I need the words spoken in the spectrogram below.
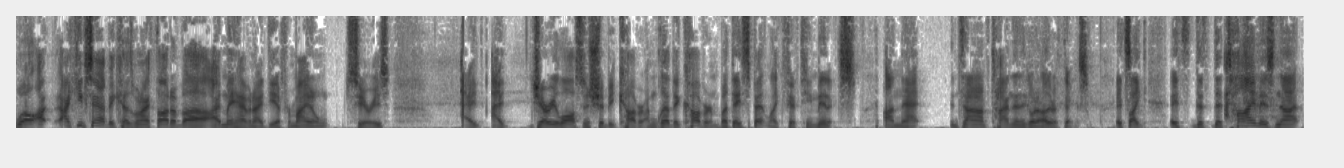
well, I, I keep saying that because when I thought of, uh, I may have an idea for my own series. I, I Jerry Lawson should be covered. I'm glad they covered him, but they spent like 15 minutes on that. It's not enough time then to go to other things. It's like it's the, the time is not.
